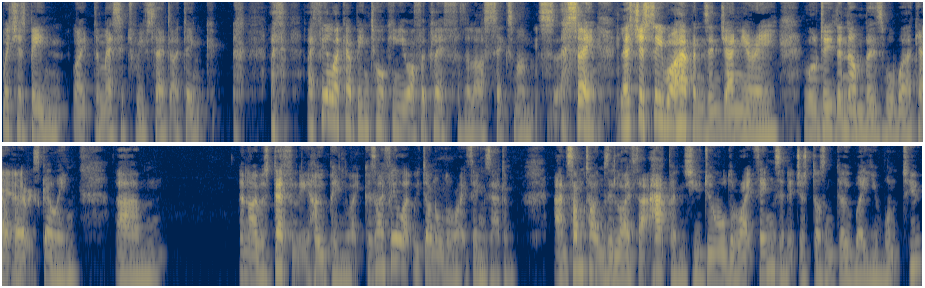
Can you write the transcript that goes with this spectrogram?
Which has been like the message we've said. I think I feel like I've been talking you off a cliff for the last six months, saying, let's just see what happens in January. We'll do the numbers, we'll work out yeah. where it's going. Um, and I was definitely hoping, like, because I feel like we've done all the right things, Adam. And sometimes in life that happens. You do all the right things and it just doesn't go where you want to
